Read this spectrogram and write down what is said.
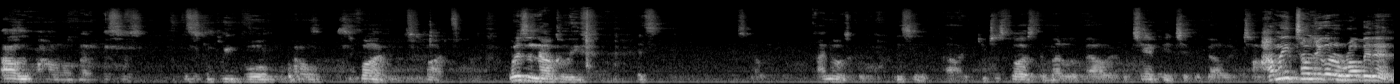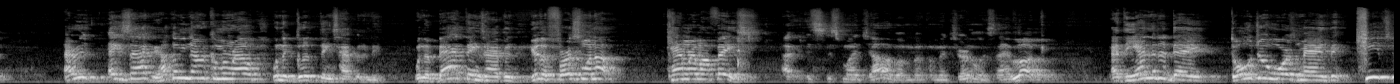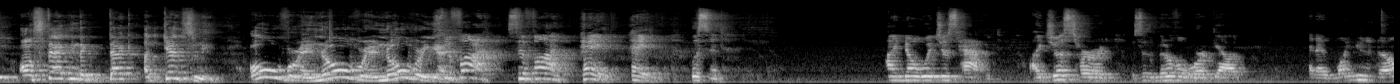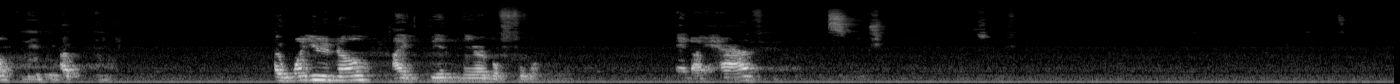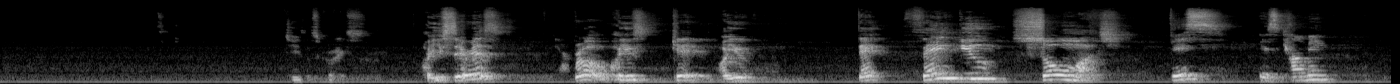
I don't, I don't know, man. This is this is complete bull. I don't. It's fun. It's fun. What is it now, Khaleef? It's, it's cool. I know it's cool. Listen, uh, you just lost the Medal of Valor, the championship of Valor, too. How many times are you gonna rub it in? Every exactly. How come you never come around when the good things happen to me? When the bad things happen, you're the first one up. Camera in my face. I, it's just my job. I'm a, I'm a journalist. I have Look, at the end of the day, Dojo Wars management keeps on stacking the deck against me over and over and over again. Stefan, Stefan, hey, hey, listen. I know what just happened. I just heard it was in the middle of a workout, and I want you to know. I, I want you to know I've been there before, and I have Jesus Christ. Are you serious? Yeah. Bro, are you kid? Are you thank thank you so much. This is coming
